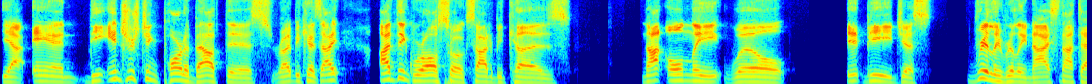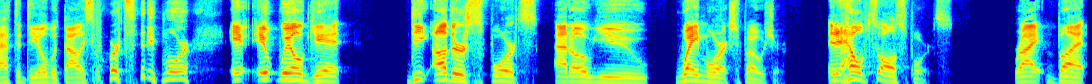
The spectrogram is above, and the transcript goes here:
Yeah, and the interesting part about this, right? Because I I think we're all so excited because not only will it be just really really nice not to have to deal with Bally Sports anymore, it it will get the other sports at OU way more exposure. It helps all sports, right? But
